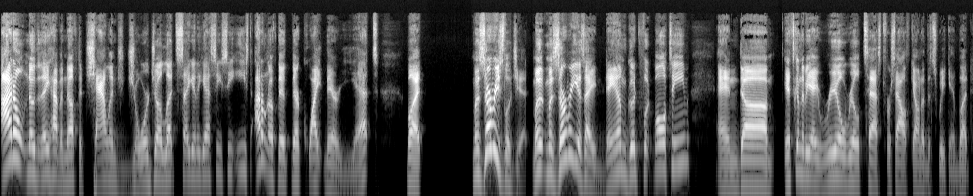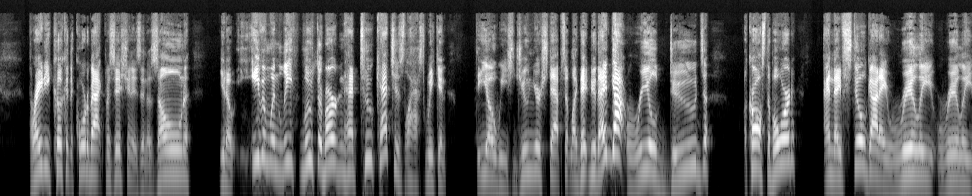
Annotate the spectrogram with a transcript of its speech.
I don't know that they have enough to challenge Georgia, let's say, in the SEC East. I don't know if they're, they're quite there yet, but Missouri's legit. M- Missouri is a damn good football team, and uh, it's going to be a real, real test for South Carolina this weekend. But Brady Cook at the quarterback position is in a zone. You know, even when Luther Burden had two catches last weekend, Theo Wease Jr. steps up. Like they do, they've got real dudes across the board, and they've still got a really, really,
